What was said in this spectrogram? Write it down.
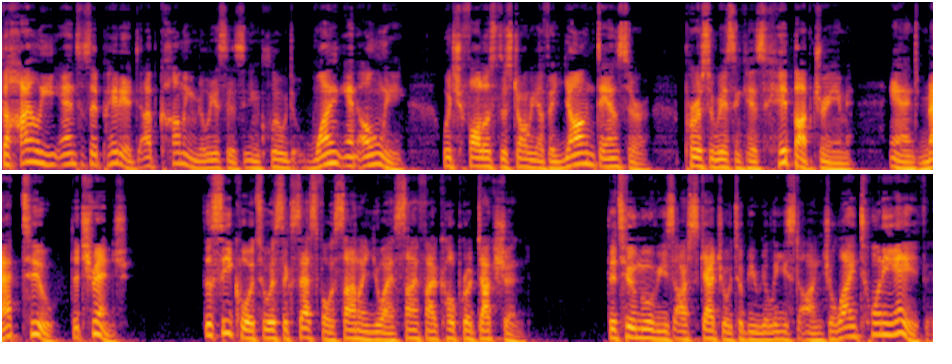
The highly anticipated upcoming releases include One and Only, which follows the story of a young dancer pursuing his hip hop dream, and Meg 2, The Trench, the sequel to a successful Sino US sci fi co production. The two movies are scheduled to be released on July 28th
